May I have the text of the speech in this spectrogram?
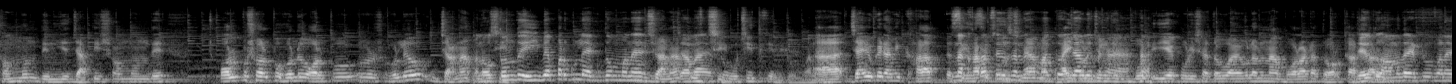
সম্বন্ধে নিজের জাতির সম্বন্ধে অল্প স্বল্প হলেও অল্প হলেও জানা মানে অত্যন্ত এই ব্যাপারগুলো একদম মানে জানা উচিত। কিন্তু মানে যাই হোক এটা আমি খারাপ না, খারাপ বলছি না, আমার ভাই হ্যাঁ। ইয়ে করিস তবু আমি বললাম না বলাটা দরকার যেহেতু আমাদের একটু মানে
